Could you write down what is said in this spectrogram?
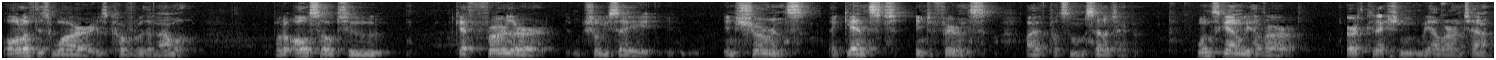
All of this wire is covered with enamel, but also to get further, shall we say, insurance against interference, I have put some sellotape. Once again, we have our earth connection, we have our antenna,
